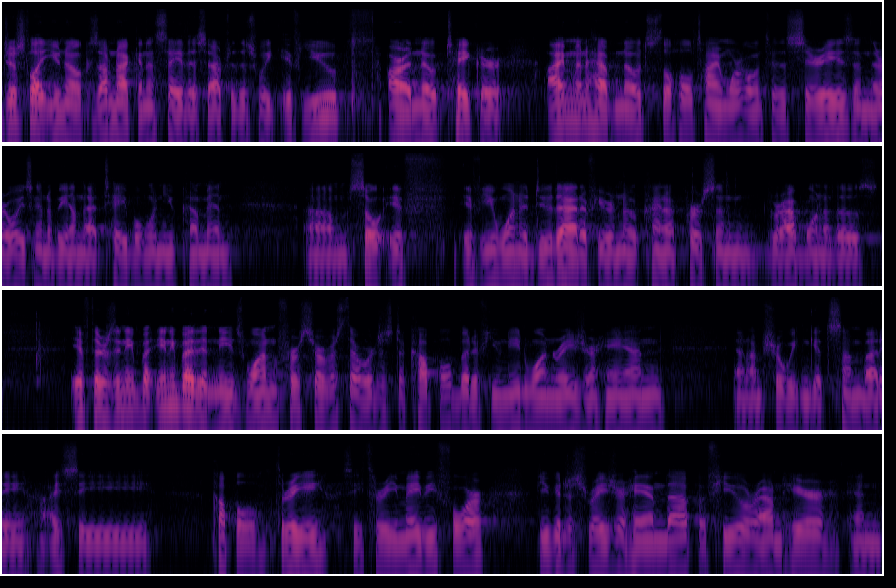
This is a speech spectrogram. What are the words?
just let you know, because I'm not going to say this after this week, if you are a note taker, I'm going to have notes the whole time we're going through the series, and they're always going to be on that table when you come in. Um, so if if you want to do that, if you're a note kind of person, grab one of those. If there's anybody anybody that needs one, first service there were just a couple, but if you need one, raise your hand, and I'm sure we can get somebody. I see a couple, three, I see three, maybe four. If you could just raise your hand up, a few around here, and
